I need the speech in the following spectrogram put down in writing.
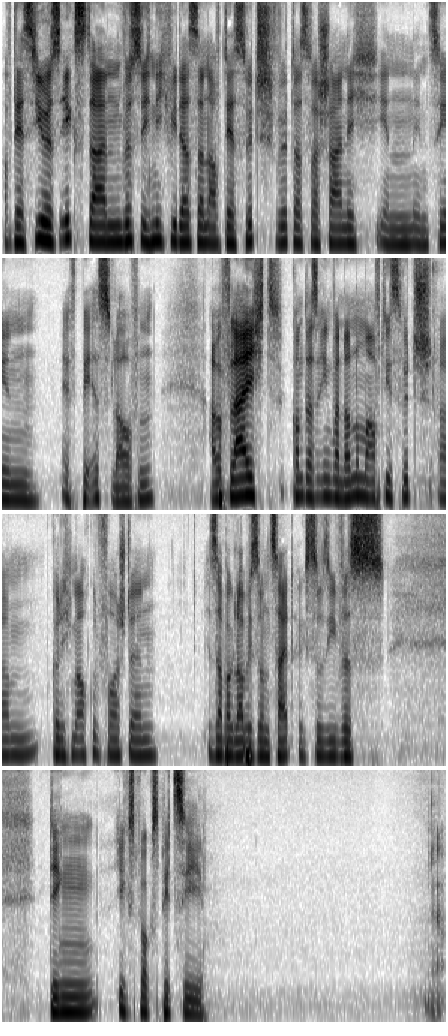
auf der Series X, dann wüsste ich nicht, wie das dann auf der Switch wird, das wahrscheinlich in, in 10 FPS laufen. Aber vielleicht kommt das irgendwann doch nochmal auf die Switch, ähm, könnte ich mir auch gut vorstellen. Ist aber, glaube ich, so ein zeitexklusives Ding Xbox PC. Ja.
